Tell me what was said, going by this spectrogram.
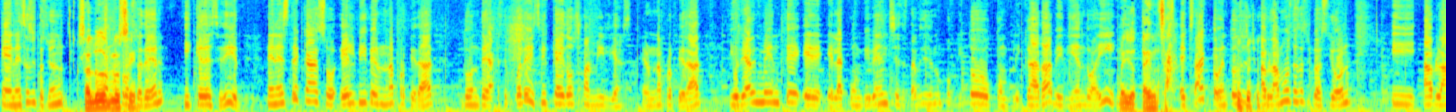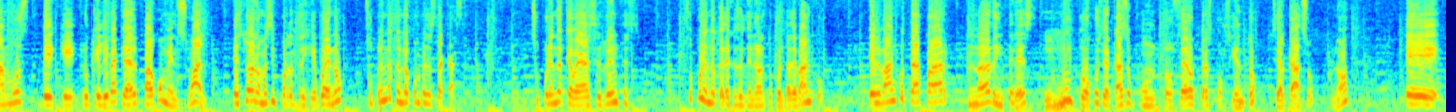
en esa situación, Saludos, cómo Lucy. proceder y qué decidir. En este caso, él vive en una propiedad donde se puede decir que hay dos familias en una propiedad y realmente eh, la convivencia se está haciendo un poquito complicada viviendo ahí. Medio tensa. Exacto, entonces hablamos de esa situación y hablamos de que lo que le iba a quedar el pago mensual. Esto era lo más importante. Le dije, bueno, suponiendo que no compres esta casa, suponiendo que vayas y rentes, suponiendo que dejes el dinero en tu cuenta de banco, el banco te va a pagar nada de interés, muy poco, si al caso, punto 0.3%, si al caso, ¿no? Eh,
